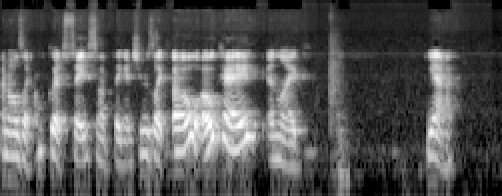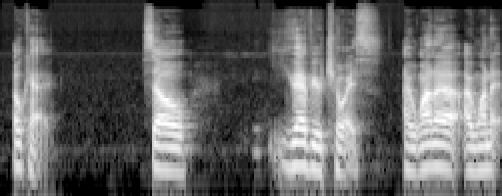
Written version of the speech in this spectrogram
and I was like, I'm going to say something. And she was like, oh, okay. And like, yeah. Okay. So you have your choice. I want to, I want to,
